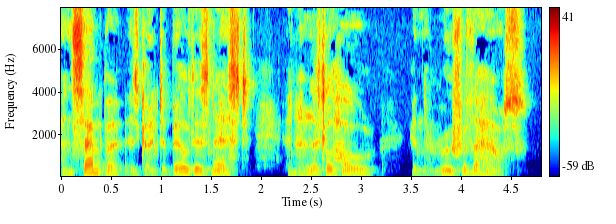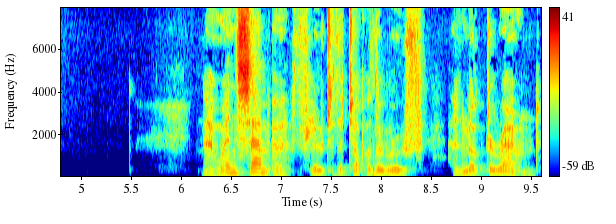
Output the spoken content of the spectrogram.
And Sampa is going to build his nest in a little hole in the roof of the house. Now, when Sampa flew to the top of the roof and looked around,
